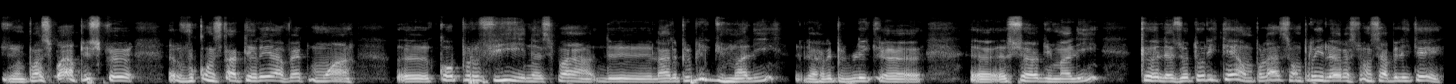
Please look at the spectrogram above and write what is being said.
Je ne pense pas, puisque vous constaterez avec moi euh, qu'au profit, n'est-ce pas, de la République du Mali, la République euh, euh, sœur du Mali, que les autorités en place ont pris leurs responsabilités.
